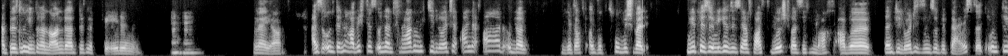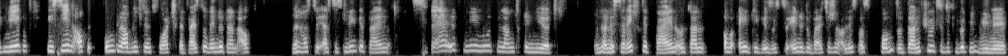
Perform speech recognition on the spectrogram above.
ein bisschen hintereinander ein bisschen quälen. Mhm. Naja, also und dann habe ich das und dann fragen mich die Leute alle, ah, und dann gedacht, also komisch, weil mir persönlich ist es ja fast wurscht, was ich mache, aber dann die Leute sind so begeistert und die merken, die sehen auch unglaublich den Fortschritt. Weißt du, wenn du dann auch, dann hast du erst das linke Bein zwölf Minuten lang trainiert und dann das rechte Bein und dann, oh, endlich ist es zu Ende, du weißt ja schon alles, was kommt und dann fühlst du dich wirklich wie eine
